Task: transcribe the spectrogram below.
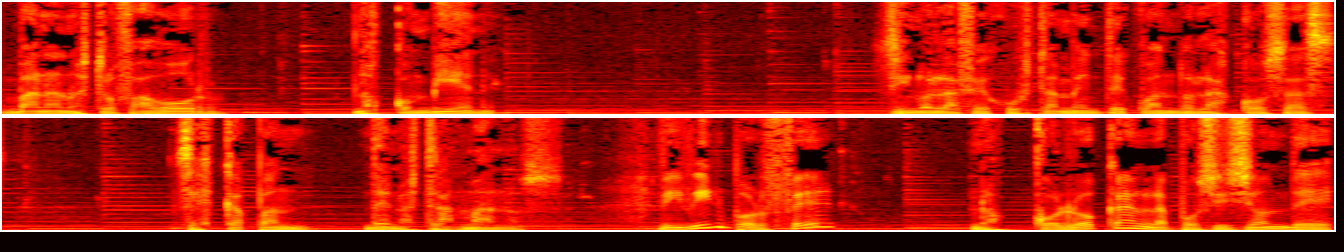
van a nuestro favor, nos conviene, sino la fe justamente cuando las cosas se escapan de nuestras manos. Vivir por fe nos coloca en la posición de,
